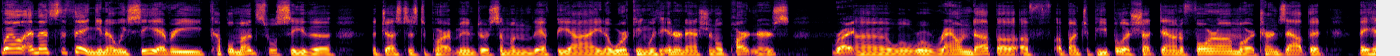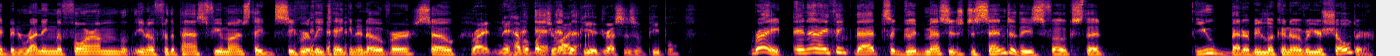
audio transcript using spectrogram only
Well, and that's the thing. You know, we see every couple months we'll see the the Justice Department or someone, the FBI, you know, working with international partners Right. Uh, we'll, we'll round up a, a, a bunch of people or shut down a forum, or it turns out that they had been running the forum, you know, for the past few months. They'd secretly taken it over. So right, and they have a bunch and, of and IP addresses of people. Right, and, and I think that's a good message to send to these folks that you better be looking over your shoulder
